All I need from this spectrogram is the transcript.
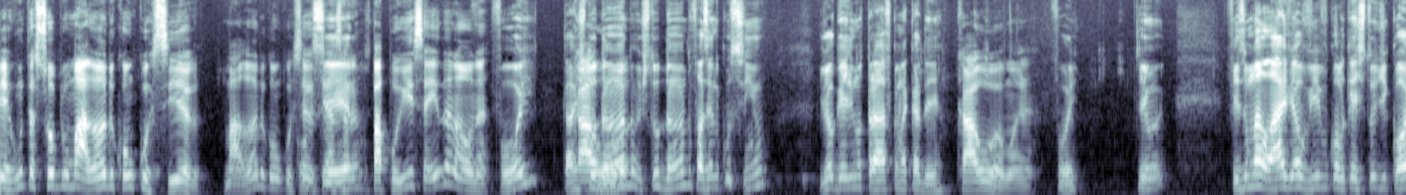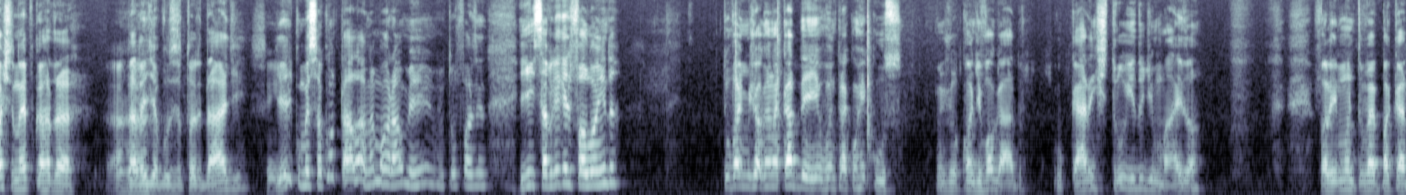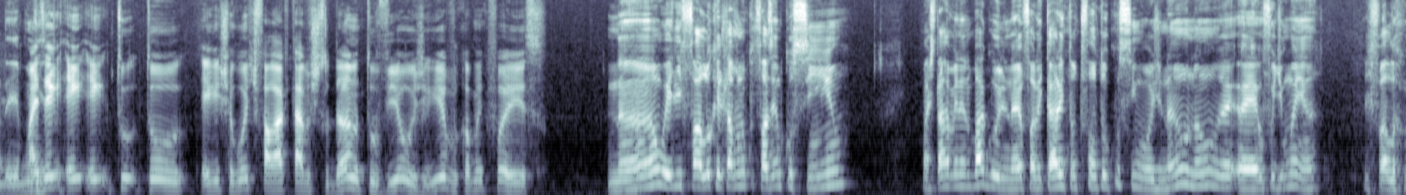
pergunta sobre o malandro concurseiro. Malandro concurseiro, Concurseiro. essa... Pra polícia ainda não, né? Foi, tá Caô. estudando, estudando, fazendo cursinho. Joguei ele no tráfico na cadeia. Caô, mano. Foi. Eu fiz uma live ao vivo, coloquei estúdio de costa, né? Por causa da, Aham. da lei de abuso de autoridade. Sim. E ele começou a contar lá, na moral mesmo, eu tô fazendo. E sabe o que ele falou ainda? Tu vai me jogar na cadeia, eu vou entrar com recurso, com advogado. O cara é instruído demais, ó. Falei, mano, tu vai pra cadeia. Mas bonito. ele, ele, ele- tu, tu, ele chegou a te falar que tava estudando, tu viu os livros, como é que foi isso? Não, ele falou que ele tava fazendo cursinho, mas tava vendendo bagulho, né? Eu falei, cara, então tu faltou cursinho hoje. Não, não, é- é, eu fui de manhã. Ele falou.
